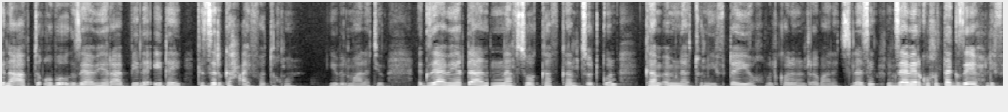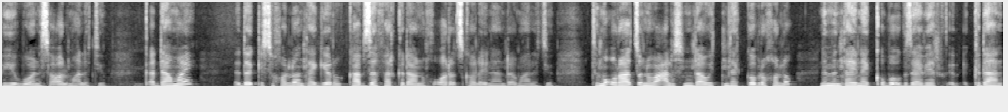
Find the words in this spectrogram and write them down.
ግና ኣብቲ ቅቡእ እግዚኣብሄር ኣቢለ ኢደይ ክዝርግሕ ኣይፈተኹን ይብል ማለት እዩ እግዚኣብሄር ድኣ ነፍሲ ወከፍ ከም ጽድቁን ከም እምነቱን ይፍደዮ ክብል ከሎ ንርኢ ማለት እዩ ስለዚ እግዚኣብሄር ክክልተ ግዜ እዩ ኣሕሊፉ ሂብዎ ንሳኦል ማለት እዩ ቀዳማይ ደቂሱ ከሎ እንታይ ገይሩ ካብ ዘፈር ክዳኑ ክቆርፅ ከሎ ኢና ንርኢ ማለት እዩ እቲ ምቑራፁ ንባዕሉስ ንዳዊት እንታይ ክገብሮ ከሎ ንምንታይ ናይ ቅቡእ እግዚኣብሄር ክዳን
